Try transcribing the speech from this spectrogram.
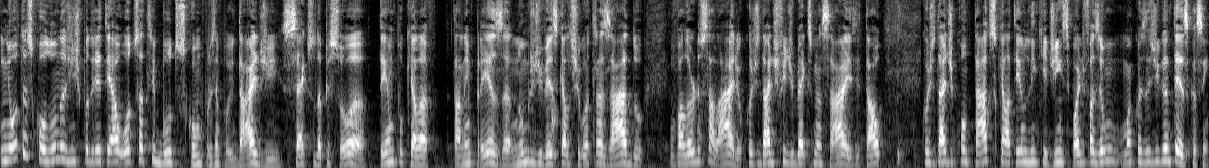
Em outras colunas a gente poderia ter outros atributos, como por exemplo idade, sexo da pessoa, tempo que ela tá na empresa, número de vezes que ela chegou atrasado, o valor do salário, quantidade de feedbacks mensais e tal, quantidade de contatos que ela tem no LinkedIn, você pode fazer uma coisa gigantesca, assim.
